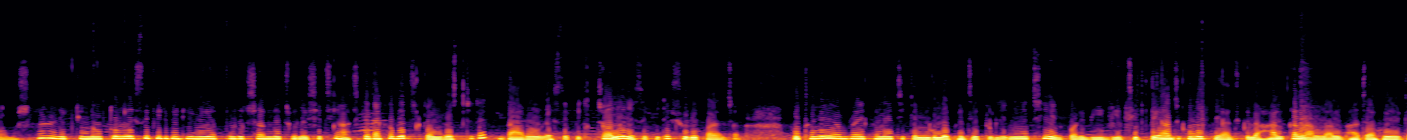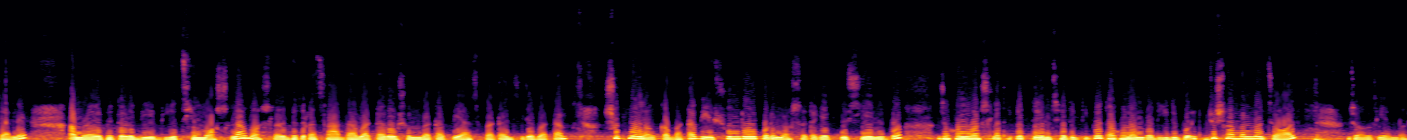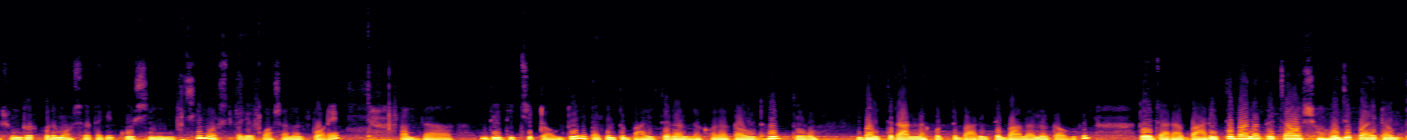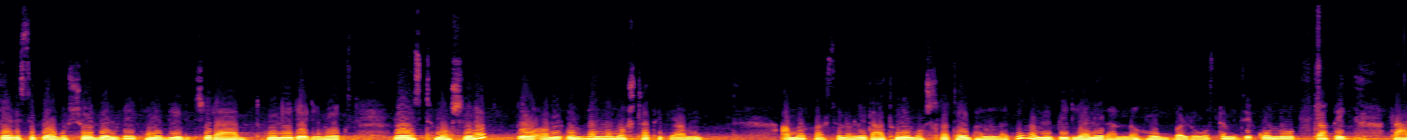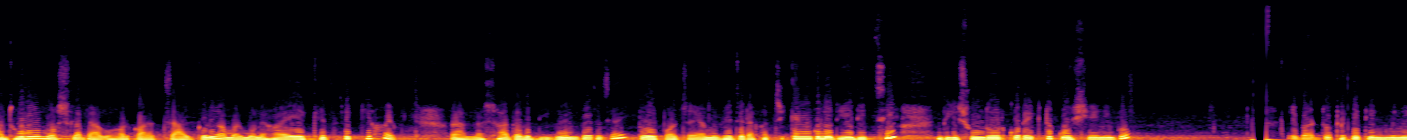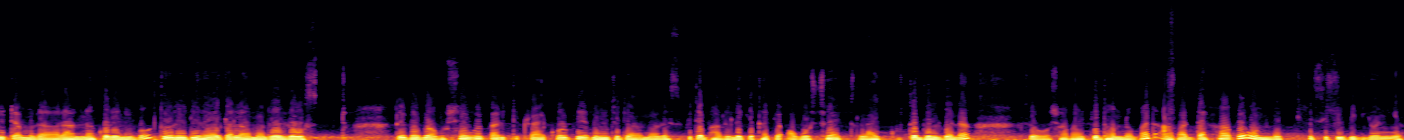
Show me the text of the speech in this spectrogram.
নমস্কার আর একটি নতুন রেসিপির ভিডিও নিয়ে আপনাদের সামনে চলে এসেছি। আজকে দেখাবো চিকেন রোস্টের এক দারুণ রেসিপি চলো রেসিপিটা শুরু করা যাক। প্রথমেই আমরা এখানে চিকেনগুলো ভেজে তুলে নিয়েছি। এরপরে দিয়ে দিয়েছি পেঁয়াজগুলো। পেঁয়াজগুলো হালকা লাল লাল ভাজা হয়ে গেলে আমরা এর ভেতরে দিয়ে দিয়েছি মশলা। মশলার ভেতরে আছে আদা বাটা, রসুন বাটা, পেঁয়াজ বাটা, জিরে বাটা, শুকনো লঙ্কা বাটা। দিয়ে সুন্দর করে মশলাটাকে কষিয়ে নিব। যখন মশলা থেকে তেল ছেড়ে দিবে, তখন আমরা দিয়ে দিব একটু সামান্য জল। জল দিয়ে আমরা সুন্দর করে মশলাটাকে কষিয়ে নিচ্ছি। মশলাটাকে কষানোর পরে আমরা দিয়ে দিচ্ছি টক দই। এটা কিন্তু বাড়িতে রান্না করা টক দই। তো বাড়িতে রান্না করতে, বাড়িতে বানানো টক দই। তো যারা বাড়িতে বানাতে চাও, সহজ উপায়ে টক দইয়ের রেসিপি অবশ্যই বলবে। এখানে দিয়ে দিচ্ছি রাঁধুনি রেডিমিক্স রোস্ট মশলা। তো আমি অন্যান্য মশলা থেকে আমি আমার পার্সোনালি রাঁধুনি মশলাটাই ভালো লাগে। আমি বিরিয়ানি, রান্না হোক বা রোস্ট আমি যে কোনোটাতেই রাঁধুনি মশলা ব্যবহার করার ট্রাই করি, আমার মনে হয় এক্ষেত্রে কি হয়? রান্নার স্বাদ আরও দ্বিগুণ বেড়ে যায়। তো এই পর্যায়ে আমি ভেজে রাখা চিকেনগুলো দিয়ে দিচ্ছি। দিয়ে সুন্দর করে একটু কষিয়ে নিব। এবার দু থেকে তিন মিনিট আমরা রান্না করে নিব। তো রেডি হয়ে গেল আমাদের রোস্ট তো এভাবে অবশ্যই আমার বাড়িতে ট্রাই করবে এবং যদি আমার রেসিপিটা ভালো লেগে থাকে, অবশ্যই একটা লাইক করতে ভুলবে না। তো সবাইকে ধন্যবাদ। আবার দেখা হবে অন্য একটি রেসিপি ভিডিও নিয়ে।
